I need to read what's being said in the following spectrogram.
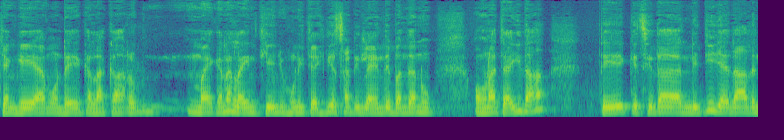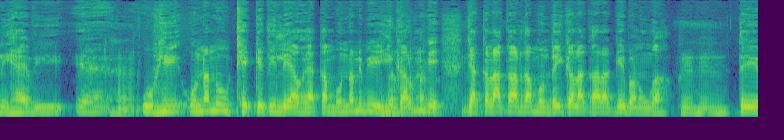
ਚੰਗੇ ਆ ਮੁੰਡੇ ਕਲਾਕਾਰ। ਮੈਂ ਕਹਿੰਦਾ ਲਾਈਨ ਚੇਂਜ ਹੋਣੀ ਚਾਹੀਦੀ ਹੈ ਸਾਡੀ ਲਾਈਨ ਦੇ ਬੰਦਿਆਂ ਨੂੰ ਆਉਣਾ ਚਾਹੀਦਾ। ਤੇ ਕਿਸੇ ਦਾ ਨਿੱਜੀ ਜਾਇਦਾਦ ਨਹੀਂ ਹੈ ਵੀ ਉਹੀ ਉਹਨਾਂ ਨੂੰ ਠੇਕੇ ਤੇ ਲਿਆ ਹੋਇਆ ਕੰਮ ਉਹਨਾਂ ਨੇ ਵੀ ਇਹੀ ਕਰਨਗੇ। ਜਾਂ ਕਲਾਕਾਰ ਦਾ ਮੁੰਡਾ ਹੀ ਕਲਾਕਾਰ ਅੱਗੇ ਬਣੂਗਾ। ਤੇ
